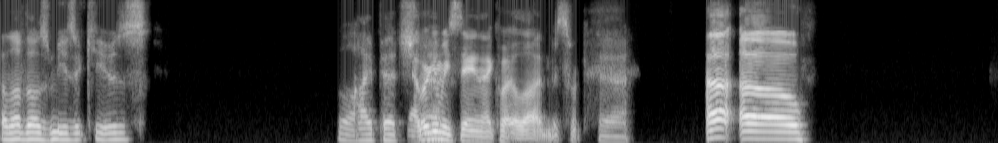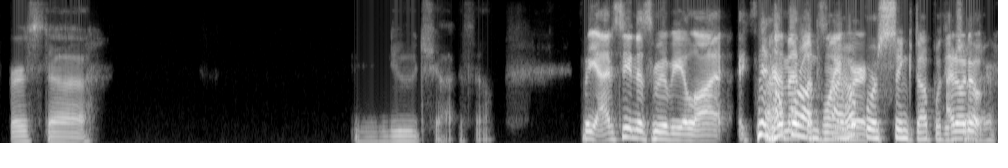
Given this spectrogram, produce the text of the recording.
I love those music cues. A little high pitch. yeah we're gonna be saying that quite a lot in this one Yeah. uh-oh first uh nude shot of film but yeah i've seen this movie a lot I hope we're on. I hope we're synced up with each I don't know. other.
